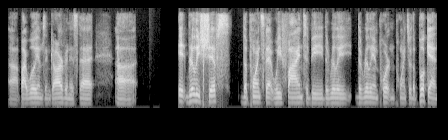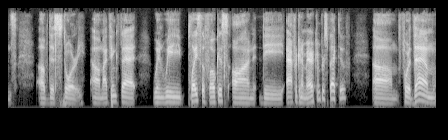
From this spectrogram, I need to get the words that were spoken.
uh, by Williams and Garvin, is that uh, it really shifts the points that we find to be the really the really important points or the bookends of this story. Um, I think that when we place the focus on the African American perspective, um, for them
